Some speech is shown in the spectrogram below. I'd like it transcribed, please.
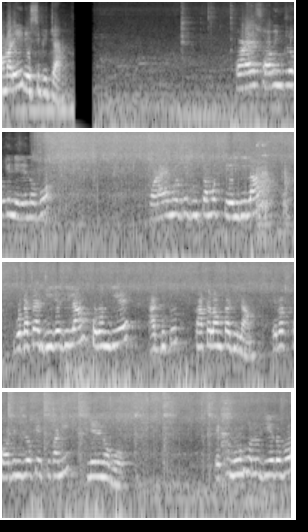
আমার এই রেসিপিটা কড়াইয়ে সয়াবিনগুলোকে নেড়ে নেব। কড়াইয়ের মধ্যে দু চামচ তেল দিলাম, গোটাটা জিরে দিলাম, ফোড়ন দিয়ে, আর দুটো কাঁচা লঙ্কা দিলাম। এবার সয়াবিনগুলোকে একটুখানি নেড়ে নেব। একটু নুন, হলুদ দিয়ে দেবো।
